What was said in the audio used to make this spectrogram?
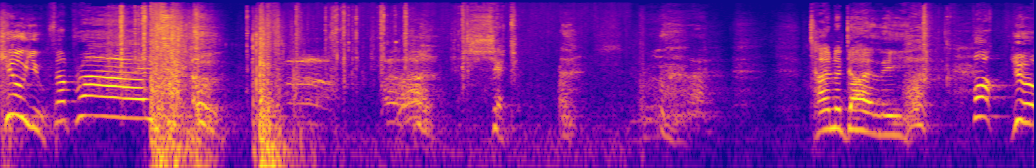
kill you! Surprise! Shit. Time to die, Lee. Fuck you!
